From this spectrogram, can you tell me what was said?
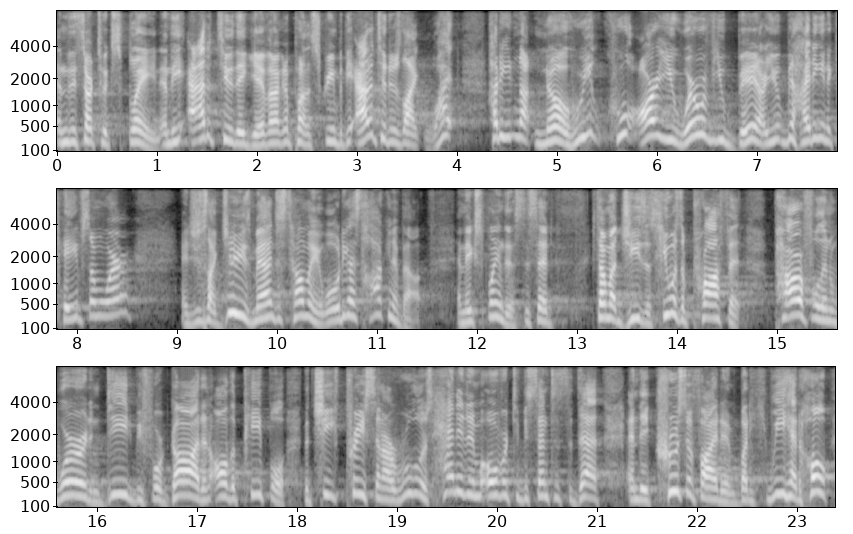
And they start to explain. And the attitude they give, I'm not gonna put on the screen, but the attitude is like, what? How do you not know? Who, you, who are you? Where have you been? Are you been hiding in a cave somewhere? And Jesus like, geez, man, just tell me, well, what are you guys talking about? And they explained this. They said, He's talking about Jesus. He was a prophet, powerful in word and deed before God and all the people. The chief priests and our rulers handed him over to be sentenced to death, and they crucified him. But we had hoped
